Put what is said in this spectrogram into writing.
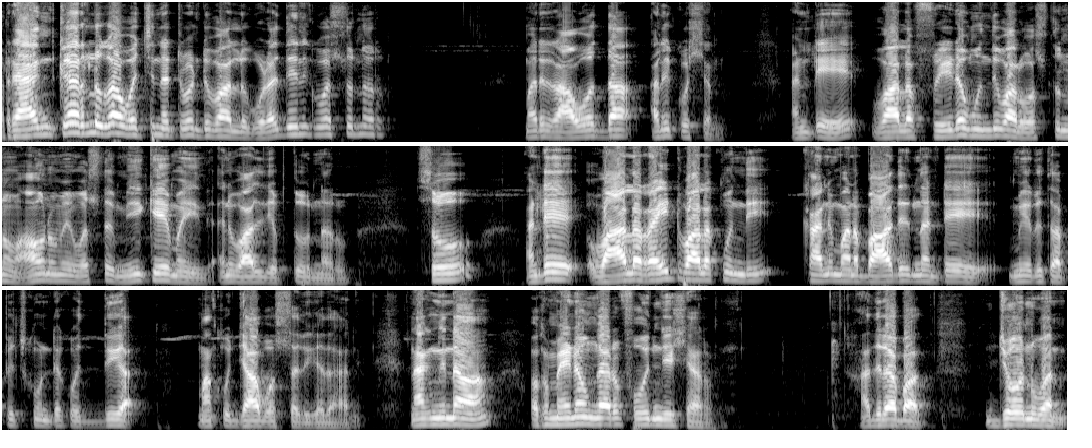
ర్యాంకర్లుగా వచ్చినటువంటి వాళ్ళు కూడా దీనికి వస్తున్నారు? మరి రావద్దా అని క్వశ్చన్. అంటే వాళ్ళ ఫ్రీడమ్ ఉంది వాళ్ళు వస్తున్నాం. అవును మేము వస్తే మీకేమైంది అని వాళ్ళు చెప్తూ ఉన్నారు. సో అంటే వాళ్ళ రైట్ వాళ్ళకు ఉంది కానీ మన బాధ ఏంటంటే మీరు తప్పించుకుంటే కొద్దిగా మాకు జాబ్ వస్తుంది కదా అని. నాకు నిన్న ఒక మేడం గారు ఫోన్ చేశారు. Adilabad zone one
